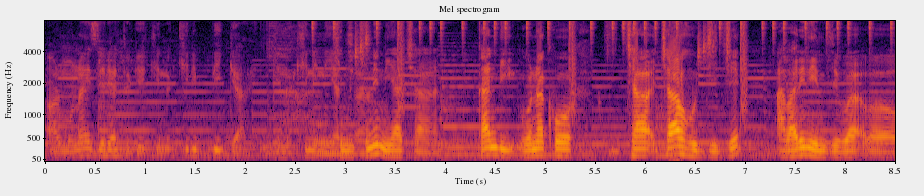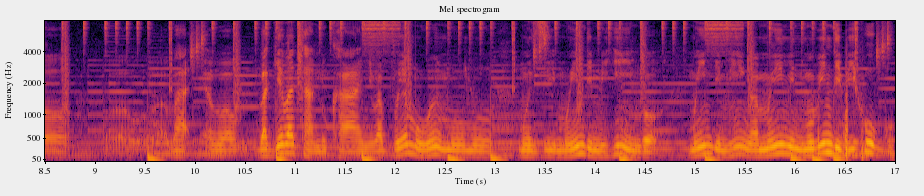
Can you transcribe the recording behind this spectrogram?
harmonize yari yatubwiye ikintu kiri biga ikintu kininiya ikintu cyane kininiya cyane kandi ubona ko cya- cyahugije abaririmbyi ba- ba- ba- ba- bagiye batandukanye bavuye mu yindi mihingo mu yindi mihingo mu bindi bihugu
